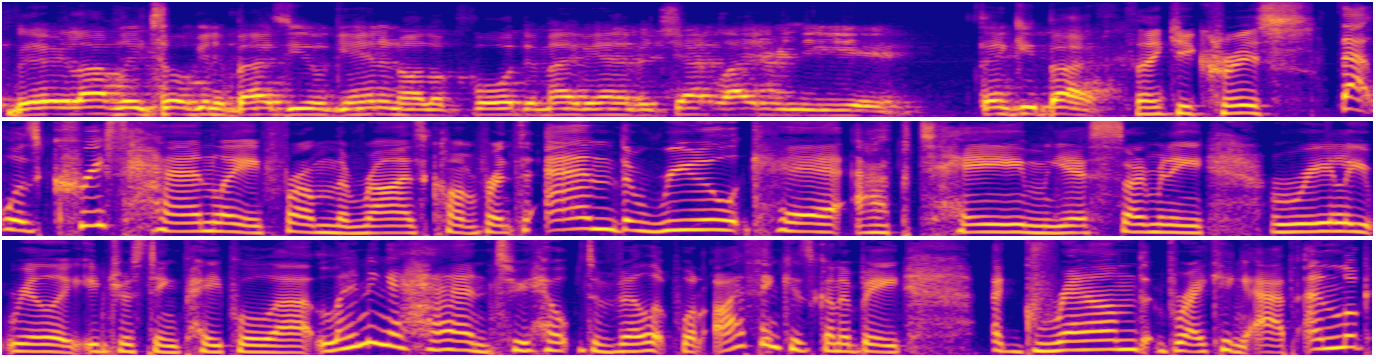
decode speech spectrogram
Very lovely talking to both of you again, and I look forward to maybe having a chat later in the year. Thank you both. Thank you, Chris. That was Chris Hanley from the Rise Conference and the Real Care app team. Yes, so many really, really interesting people uh, lending a hand to help develop what I think is going to be a groundbreaking app. And look,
